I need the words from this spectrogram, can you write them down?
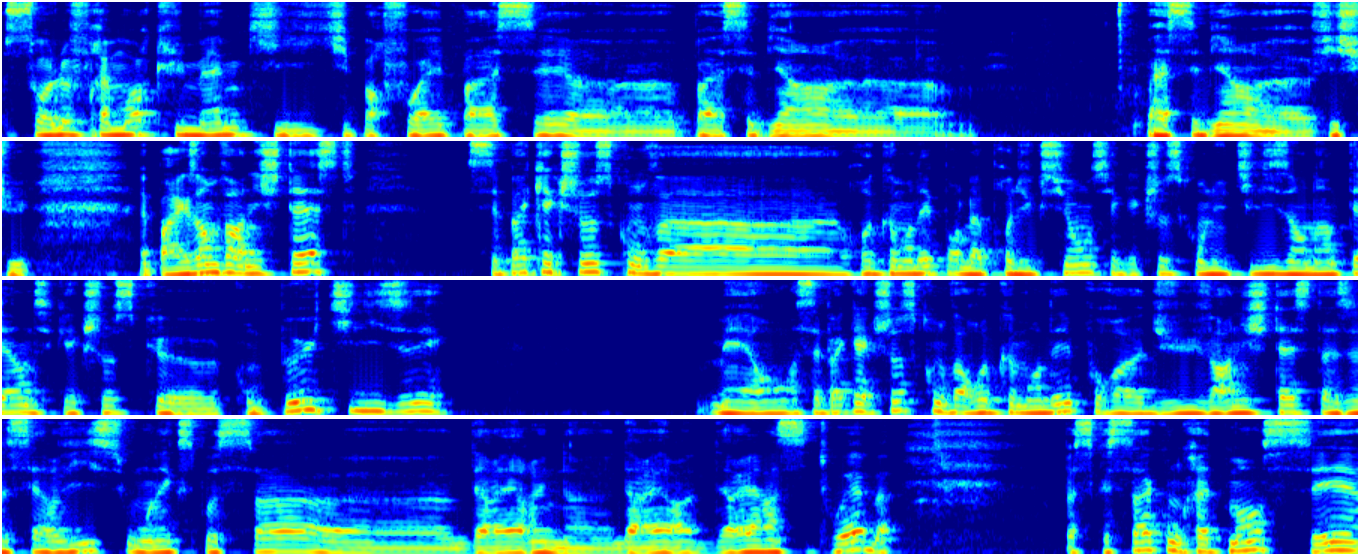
soit le framework lui-même qui, qui, parfois est pas assez euh, pas assez bien euh, pas assez bien euh, fichu. Par exemple Varnish Test, c'est pas quelque chose qu'on va recommander pour de la production, c'est quelque chose qu'on utilise en interne, c'est quelque chose que qu'on peut utiliser mais c'est pas quelque chose qu'on va recommander pour du varnish test as a service où on expose ça derrière une derrière derrière un site web parce que ça concrètement c'est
